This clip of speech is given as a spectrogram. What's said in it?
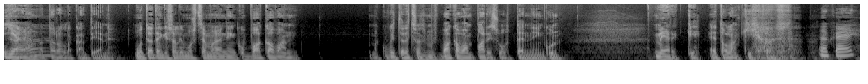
Ja Jaa. eihän mä todellakaan tiennyt. Mutta jotenkin se oli musta semmoinen niin kuin vakavan, mä kuvittelin, että se on semmoinen vakavan parisuhteen niin kuin merkki, että ollaan kihloissa. Okei. Okay.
